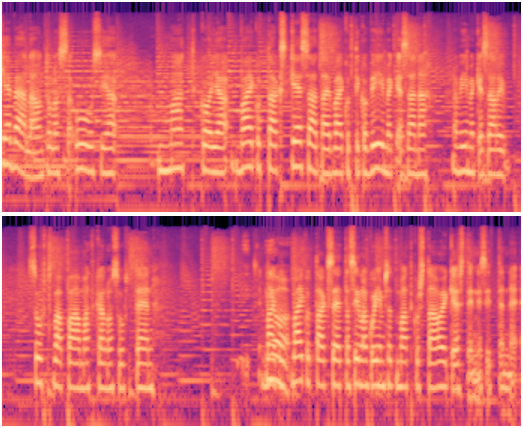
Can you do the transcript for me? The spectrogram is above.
keväällä on tulossa uusia matkoja. Vaikuttaako kesä tai vaikuttiko viime kesänä? No viime kesä oli suht vapaa matkailun suhteen. Vaiku- vaikuttaako se, että silloin kun ihmiset matkustaa oikeasti, niin sitten ne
